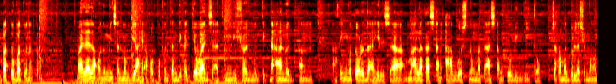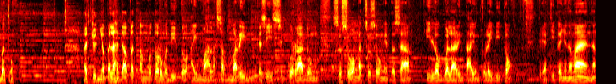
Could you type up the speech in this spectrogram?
bato-bato na to. Maalala ko nung minsan magbiyahe ako papuntang Dikatyawan sa ating mission, muntik na anod ang aking motor dahil sa maalakas ang agos nung mataas ang tubig dito. Tsaka madulas yung mga bato. At yun nga pala, dapat ang motor mo dito ay mala submarine kasi siguradong susuong at susuong ito sa ilog. Wala rin tayong tulay dito. Kaya kita nyo naman ang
